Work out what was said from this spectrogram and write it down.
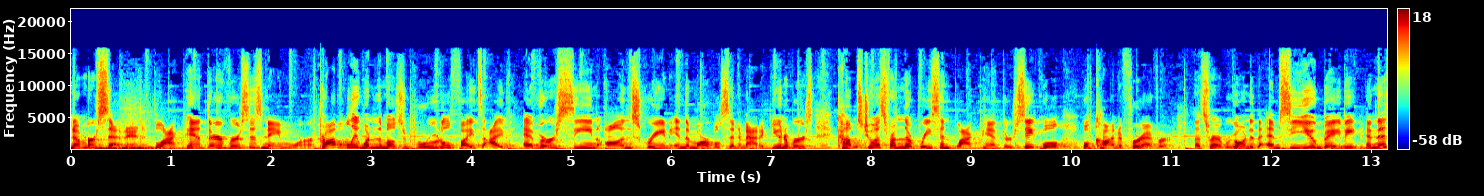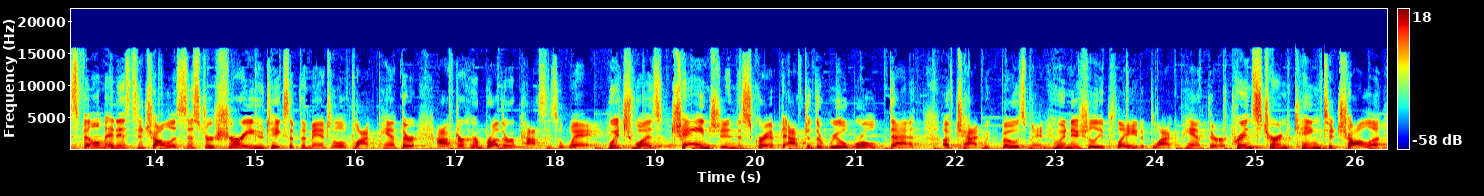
Number 7. Black Panther vs Namor. Probably one of the most brutal fights I've ever seen on screen in the Marvel Cinematic Universe comes to us from the recent Black Panther sequel, Wakanda Forever. That's right, we're going to the MCU baby! In this film it is T'Challa's sister Shuri who takes up the mantle of Black Panther after her brother passes away, which was changed in the script after the real world death of Chadwick Boseman, who initially played Black Panther, Prince turned King T'Challa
